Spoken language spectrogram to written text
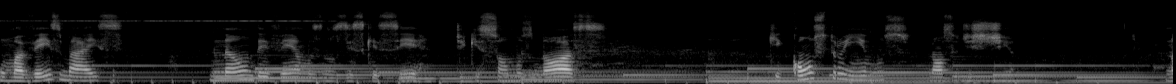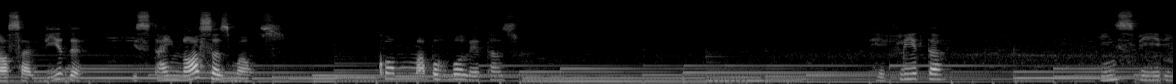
uma vez mais, não devemos nos esquecer de que somos nós que construímos nosso destino. Nossa vida está em nossas mãos, como uma borboleta azul. Reflita, inspire,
